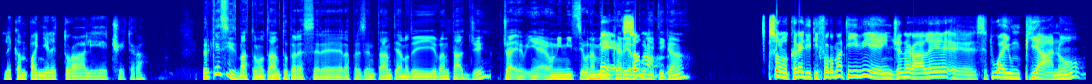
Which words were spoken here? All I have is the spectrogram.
le campagne elettorali, eccetera. Perché si sbattono tanto per essere rappresentanti? Hanno dei vantaggi? Cioè, è un inizio, una mini Beh, carriera sono- politica? sono crediti formativi e in generale eh, se tu hai un piano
